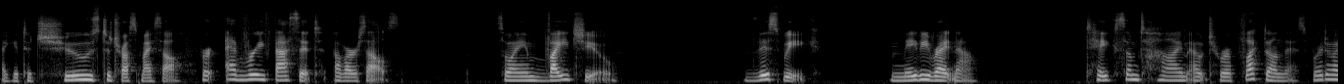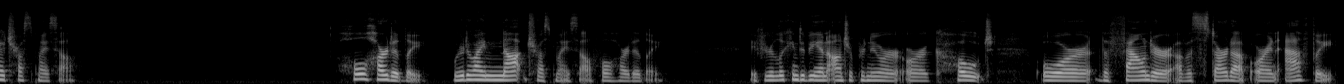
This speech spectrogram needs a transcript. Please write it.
I get to choose to trust myself for every facet of ourselves. So I invite you this week, maybe right now, take some time out to reflect on this. Where do I trust myself? Wholeheartedly. Where do I not trust myself wholeheartedly? If you're looking to be an entrepreneur or a coach or the founder of a startup or an athlete,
